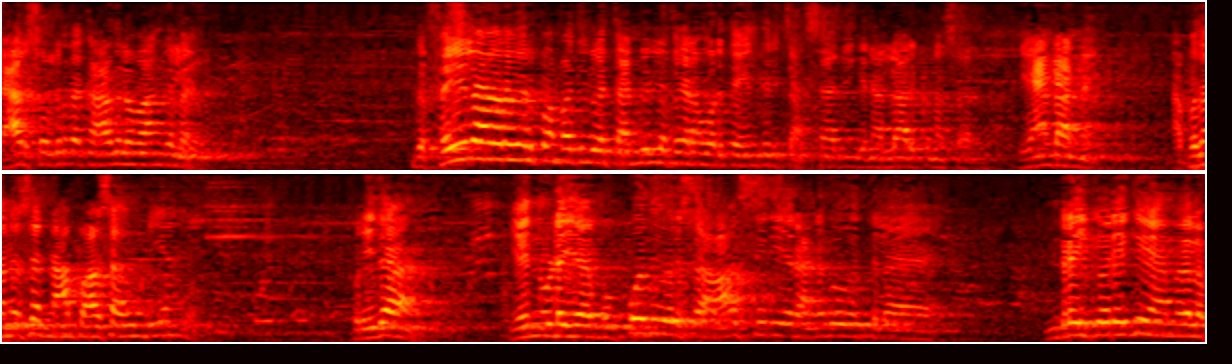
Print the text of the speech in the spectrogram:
யார் சொல்கிறத காதில் வாங்கலை. இந்த ஃபெயில் ஆகிறவங்க இருப்பான் பார்த்தீங்களா தமிழில் ஃபெயில் ஒருத்தன் எந்திரிச்சான். சார் நீங்கள் நல்லா இருக்கணும் சார். ஏண்டாண்ணே அப்போ தானே சார் நான் பாஸ் ஆக முடியும். புரியுதா? என்னுடைய முப்பது வருஷ ஆசிரியர் அனுபவத்தில் இன்றைக்கு வரைக்கும் என் மேலே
